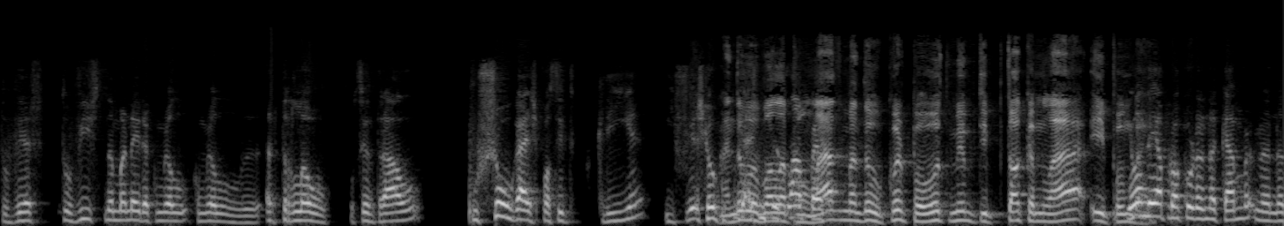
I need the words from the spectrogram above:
Tu, vês, tu viste na maneira como ele, como ele atrelou o central, puxou o gajo para o sítio queria e fez com que Mandou a bola para um perto. lado, mandou o corpo para o outro, mesmo tipo, toca-me lá e pum. Eu andei à procura na câmara, na, na-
